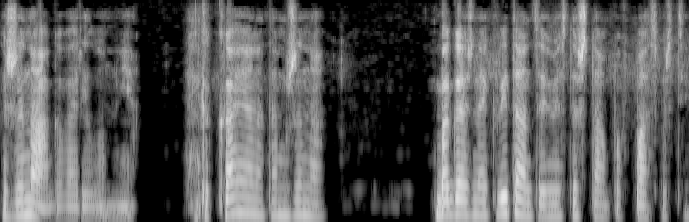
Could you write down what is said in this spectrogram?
«Жена», — говорил он мне. «Какая она там жена?» Багажная квитанция вместо штампа в паспорте.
